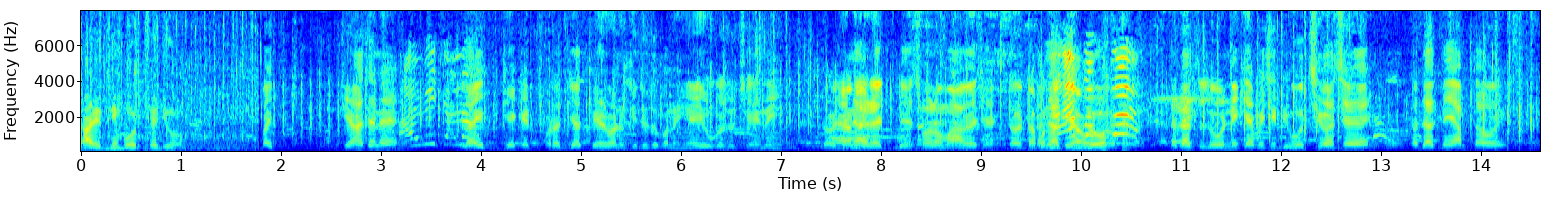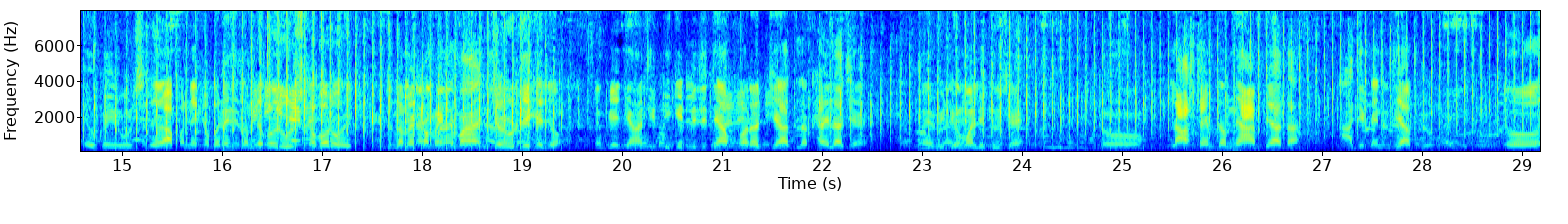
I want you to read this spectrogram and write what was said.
આ રીતની બોટ છે, જુઓ. ભાઈ ત્યાં છે ને લાઈફ જેકેટ ફરજિયાત પહેરવાનું કીધું હતું પણ અહીંયા એવું કશું છે નહીં. તો ડાયરેક્ટ બેસવામાં આવે છે. કદાચ લો- કદાચ લોડની કેપેસિટી ઓછી હશે કદાચ નહીં આપતા હોય. એવું કંઈ રૂલ્સ છે આપણને ખબર નથી. તમને કોઈ રૂલ્સ ખબર હોય તો તમે કમેન્ટમાં જરૂરથી કહેજો. કેમ કે જ્યાંથી ટિકિટ લીધી ત્યાં ફરજિયાત લખાયેલા છે. મેં વિડીયોમાં લીધું છે. તો લાસ્ટ ટાઈમ તો અમને આપ્યા હતા. આજે કંઈ નથી આપ્યું. તો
